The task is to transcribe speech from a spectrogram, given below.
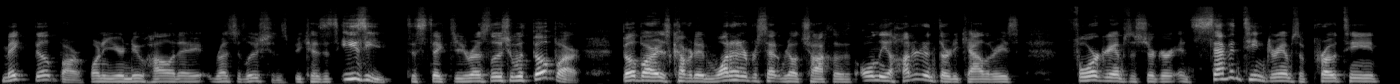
Make Built Bar one of your new holiday resolutions because it's easy to stick to your resolution with Built Bar. Built Bar is covered in 100% real chocolate with only 130 calories, four grams of sugar, and 17 grams of protein.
